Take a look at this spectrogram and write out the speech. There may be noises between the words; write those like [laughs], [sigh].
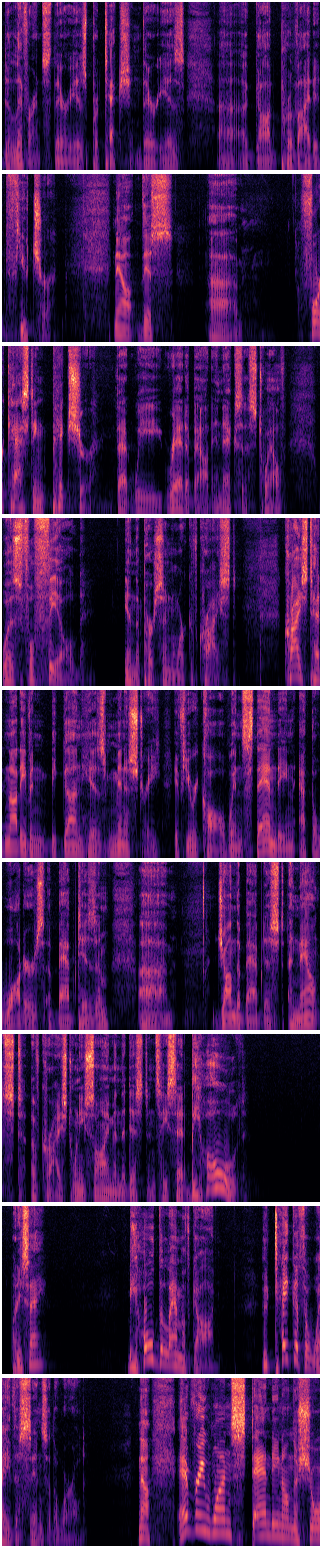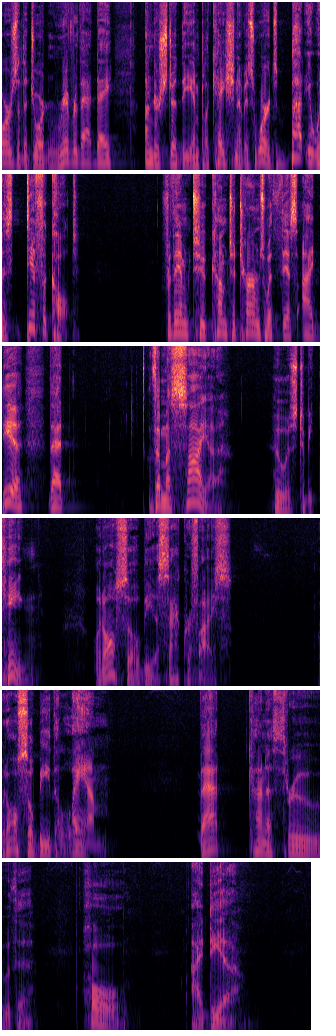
deliverance, there is protection, there is uh, a God provided future. Now, this uh, forecasting picture that we read about in Exodus 12 was fulfilled in the person and work of Christ. Christ had not even begun his ministry, if you recall, when standing at the waters of baptism. Uh, John the Baptist announced of Christ when he saw him in the distance. He said, Behold, what did he say? Behold the Lamb of God who taketh away the sins of the world. Now, everyone standing on the shores of the Jordan River that day understood the implication of his words, but it was difficult for them to come to terms with this idea that the Messiah, who was to be king, would also be a sacrifice, would also be the lamb. That kind of threw the whole idea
